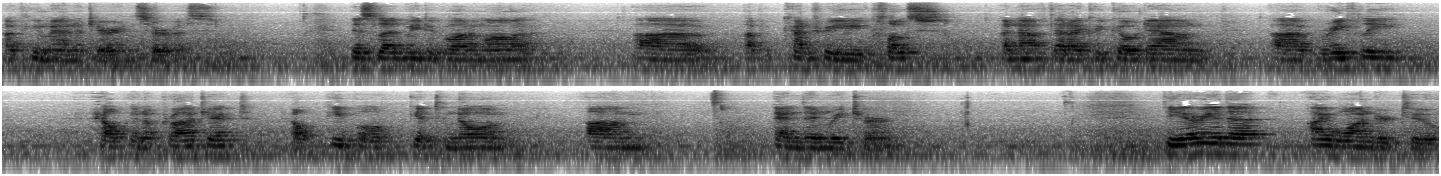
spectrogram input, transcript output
of humanitarian service. This led me to Guatemala, uh, a country close enough that I could go down uh, briefly, help in a project, help people, get to know them, um, and then return. The area that I wandered to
